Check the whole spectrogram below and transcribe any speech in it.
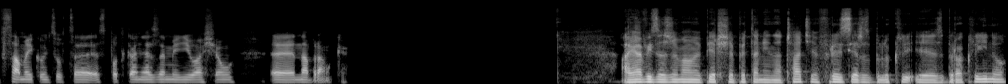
w samej końcówce spotkania zamieniła się e, na bramkę. A ja widzę, że mamy pierwsze pytanie na czacie. Fryzjer z Brooklynu.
